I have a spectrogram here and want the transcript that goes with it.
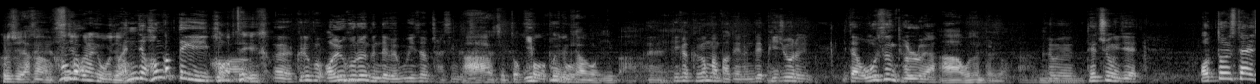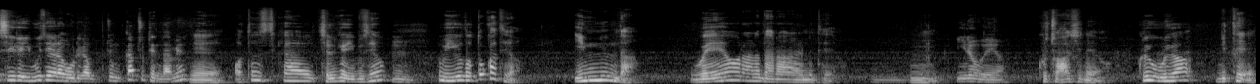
그렇죠. 약간 네, 후질근하게 보죠. 완전 헝겊대기 입고. 와. 헝겊대기. 네, 그리고 얼굴은 근데 외국인 사람 잘생겼어. 아, 저또 코 이쁘고. 이렇게 하고 입. 아, 네, 그러니까 그것만 봐도 되는데 비주얼은 일단 옷은 별로야. 아 옷은 별로. 아, 그러면 대충 이제 어떤 스타일 즐겨 입으세요라고 우리가 좀 깝죽된다면? 예, 어떤 스타일 즐겨 입으세요? 음. 그럼 이것도 똑같아요. 입는다. Wear라는 단어 하나 알면 돼요. 음. 이너웨어. 그렇죠. 아시네요. 그리고 우리가 밑에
